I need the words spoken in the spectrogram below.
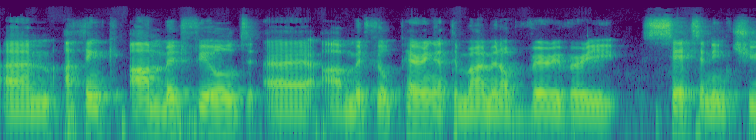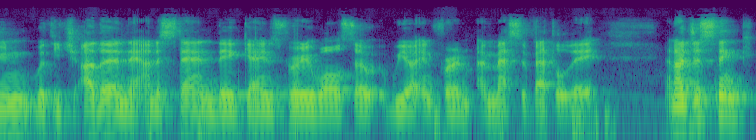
Um, I think our midfield, uh, our midfield pairing at the moment are very, very set and in tune with each other, and they understand their games very well. So we are in for a, a massive battle there. And I just think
